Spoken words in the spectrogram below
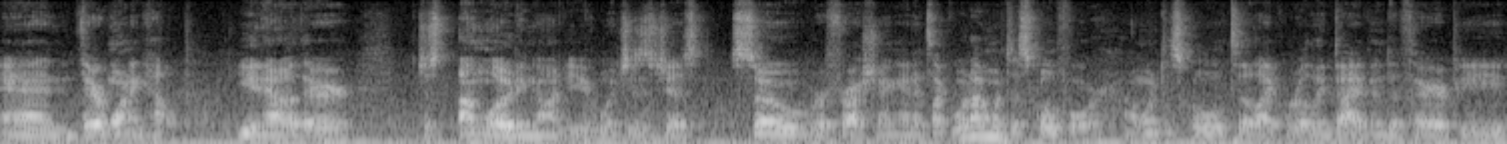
and they're wanting help. You know, they're just unloading on you, which is just so refreshing. And it's like what I went to school for. I went to school to like really dive into therapy,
